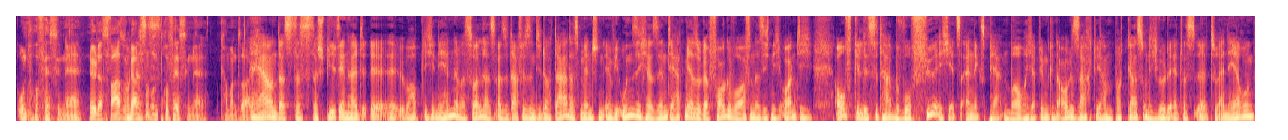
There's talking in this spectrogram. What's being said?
unprofessionell. Nö, das war sogar das schon unprofessionell, kann man sagen. Ja, und das, das, das spielt den halt äh, überhaupt nicht in die Hände. Was soll das? Also dafür sind die doch da, dass Menschen irgendwie unsicher sind. Der hat mir ja sogar vorgeworfen, dass ich nicht ordentlich aufgelistet habe, wofür ich jetzt einen Experten brauche. Ich habe ihm genau gesagt, wir haben einen Podcast und ich würde etwas äh, zur Ernährung,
